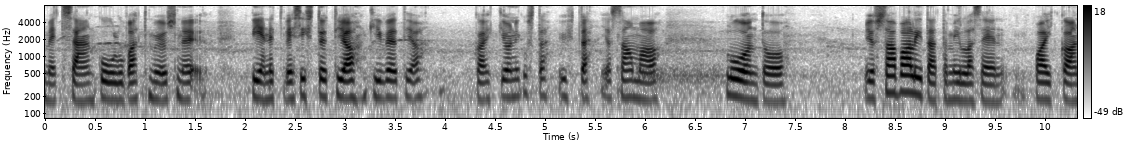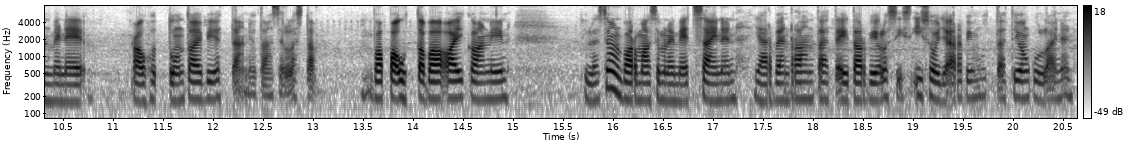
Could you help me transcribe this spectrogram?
metsään kuuluvat myös ne pienet vesistöt ja kivet ja kaikki on niin sitä yhtä ja samaa luontoa. Jos saa valita, että millaiseen paikkaan menee rauhoittuun tai viettään jotain sellaista vapauttavaa aikaa, niin kyllä se on varmaan semmoinen metsäinen järven ranta, että ei tarvi olla siis iso järvi, mutta että jonkunlainen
